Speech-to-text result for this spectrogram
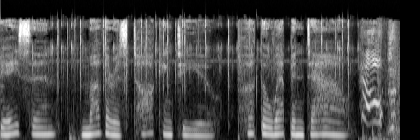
Jason, Mother is talking to you. Put the weapon down. Help!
